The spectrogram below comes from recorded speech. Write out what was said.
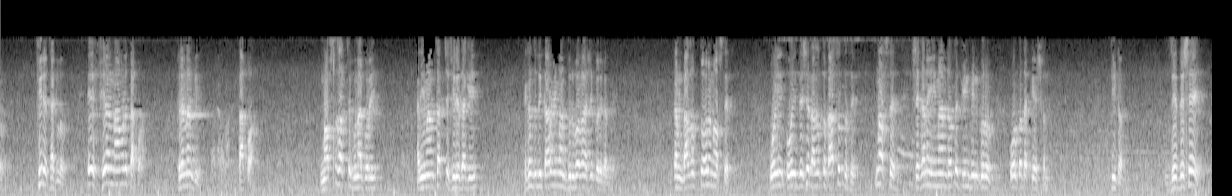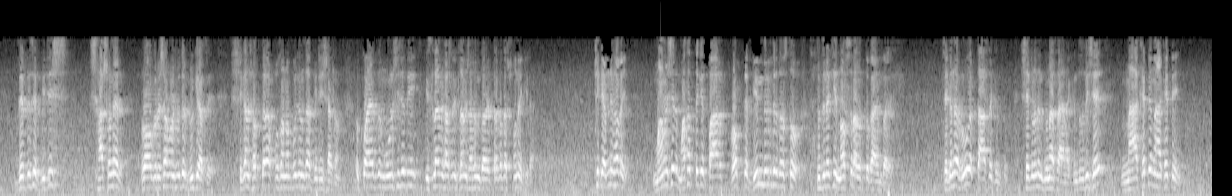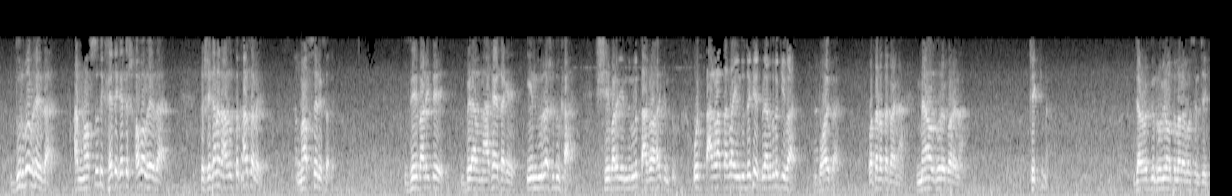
ফিরে থাকল। এই ফেরার নাম হলে তাকোয়া ফেরার নাম কি? তাকোয়া নষ্ট চাচ্ছে গুণা করি, আর ইমান চাচ্ছে, ফিরে থাকি। এখন যদি কারণ ইমান দুর্বল হয়, সে করে ফেলবে। কারণ রাজত্ব হলো নষ্টের ওই ওই দেশের রাজত্ব কাজ চলতেছে নষ্টের সেখানে ইমান যত ফিন ফিন করুক, ওর কথা কে শোনে? কি করে যে দেশে যে দেশে ব্রিটিশ শাসনের প্রগ্রেশন মানুষদের ঢুকে আছে, সেখানে শতকরা পঁচানব্বই জন যা ব্রিটিশ শাসন। কয়েকজন মনীষী যদি ইসলামী শাসন ইসলামী শাসন করে, তার কথা শোনে কিরা? ঠিক এমনি ভাবে মানুষের মাথার থেকে পার রক্তে বিন্দুর ভিতরে দোস্ত যদি নাকি নষ্ট রাজত্ব কায়েম করে, সেখানে রু একটা আছে কিন্তু, সে কোনোদিন গুণা চায় না। কিন্তু যদি সে না খেতে না খেতে দুর্বল হয়ে যায়, আর নষ্ট যদি খেতে খেতে সবল হয়ে যায়, তো সেখানে রাজত্ব কার চলে? নষ্টেরই চলে। যে বাড়িতে বিড়াল না খায় থাকে ইন্দুররা শুধু খায়। সে বাড়ির ইন্দুরগুলো তাগড়া হয় কিন্তু, ওই তাগড়া তাগড়া ইন্দু দেখে বিড়ালগুলো কি পায়? ভয় পায়। কথা টথা কয় না ম্যাও ধরে করে না। ঠিক কিনা? একদিন রবি রহমতুল্লাহ বলছেন ঠিক?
